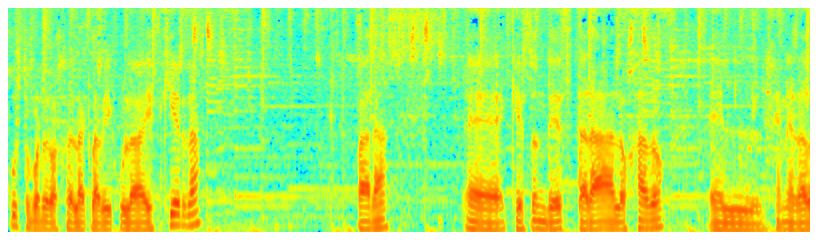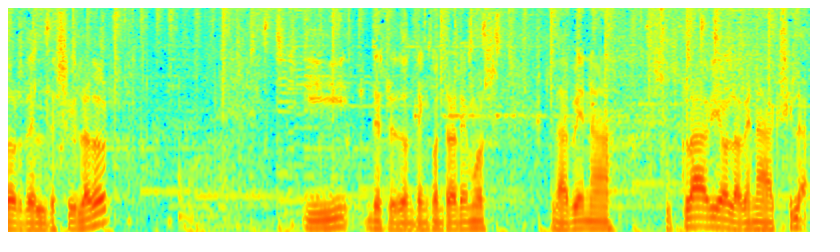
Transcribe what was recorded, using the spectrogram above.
justo por debajo de la clavícula izquierda, para eh, que es donde estará alojado el generador del desfibrilador y desde donde encontraremos la vena subclavia o la vena axilar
